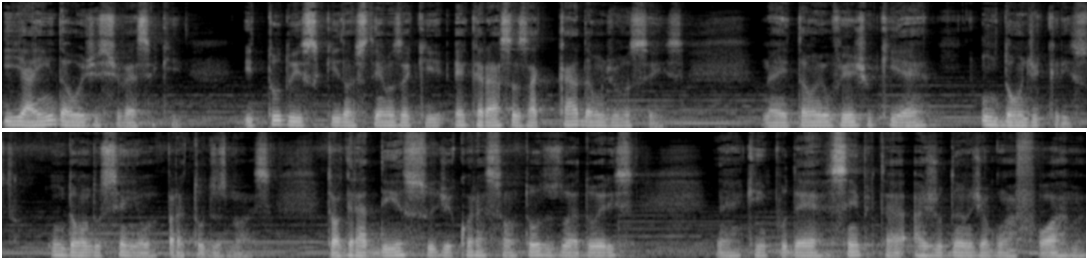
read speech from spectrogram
e ainda hoje estivesse aqui. E tudo isso que nós temos aqui é graças a cada um de vocês. Né? Então eu vejo que é um dom de Cristo, um dom do Senhor para todos nós. Então agradeço de coração a todos os doadores, né? quem puder sempre estar tá ajudando de alguma forma,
